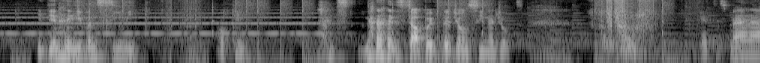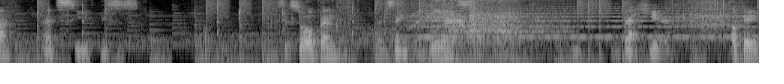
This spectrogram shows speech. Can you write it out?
he didn't even see me. Okay. Let's stop with the John Cena jokes. Get this mana. Let's see if this is... Okay. This is open. Let's enter this. Back here. Okay,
